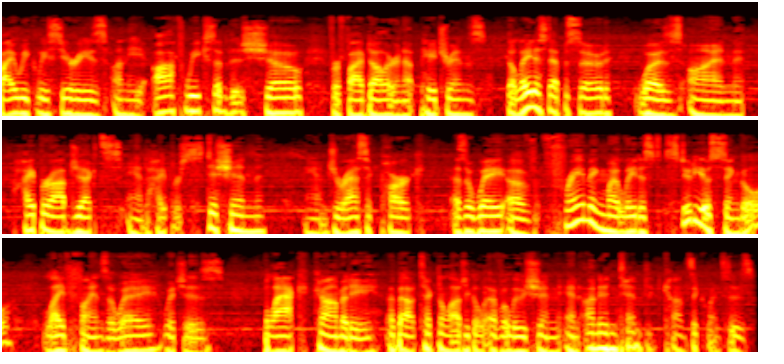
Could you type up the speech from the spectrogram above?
biweekly series on the off weeks of this show for $5 and up patrons. The latest episode was on hyperobjects and hyperstition and Jurassic Park as a way of framing my latest studio single, Life Finds a Way, which is black comedy about technological evolution and unintended consequences.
